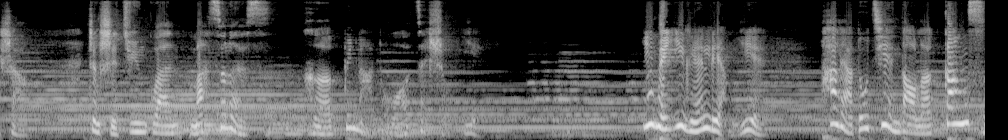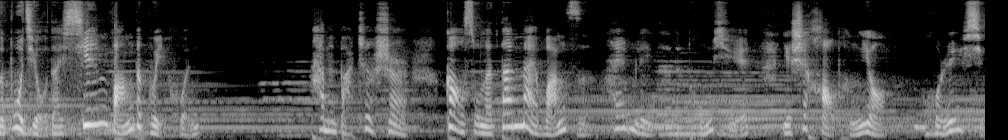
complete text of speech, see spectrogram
上，正是军官马斯勒斯和贝纳陀在守夜。因为一连两夜，他俩都见到了刚死不久的先王的鬼魂。他们把这事儿告诉了丹麦王子海姆雷特的同学，也是好朋友霍瑞修。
